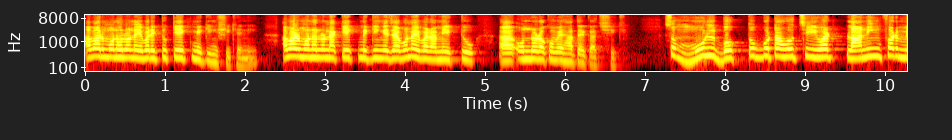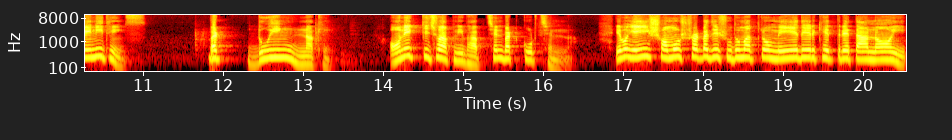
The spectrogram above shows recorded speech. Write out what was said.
আবার মনে হলো না, এবার একটু কেক মেকিং শিখে নিই। আবার মনে হলো না কেক মেকিংয়ে যাব না, এবার আমি একটু অন্য রকমের হাতের কাজ শিখি। সো মূল বক্তব্যটা হচ্ছে you are planning for many things but doing nothing অনেক কিছু আপনি ভাবছেন বাট করছেন না। এবং এই সমস্যাটা যে শুধুমাত্র মেয়েদের ক্ষেত্রে তা নয়,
